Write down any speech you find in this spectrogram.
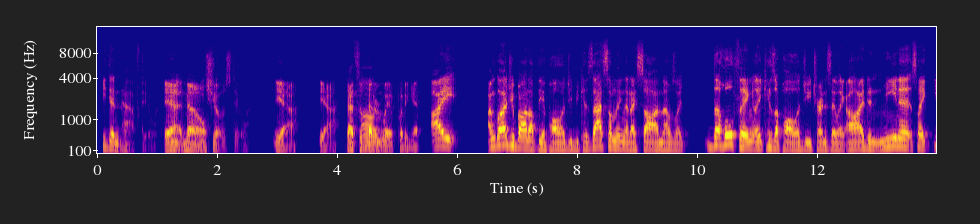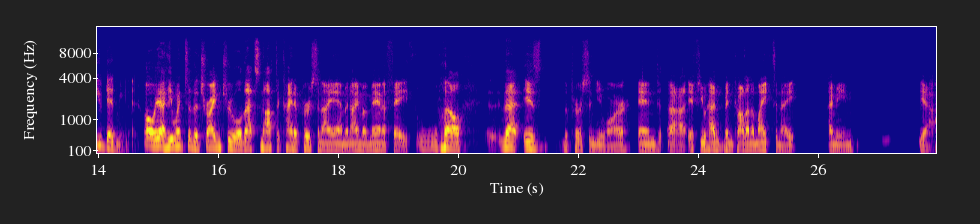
he didn't have to. Yeah, he, no. He chose to. Yeah. Yeah. That's a better um, way of putting it. I I'm glad you brought up the apology because that's something that I saw and I was like the whole thing, like his apology, trying to say like, "Oh, I didn't mean it." It's like you did mean it. Oh yeah, he went to the tried and true. Well, that's not the kind of person I am, and I'm a man of faith. Well, that is the person you are. And uh, if you hadn't been caught on a mic tonight, I mean, yeah,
